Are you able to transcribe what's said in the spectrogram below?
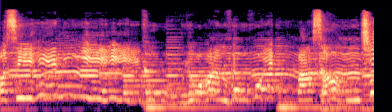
我谢你无怨无悔把神器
